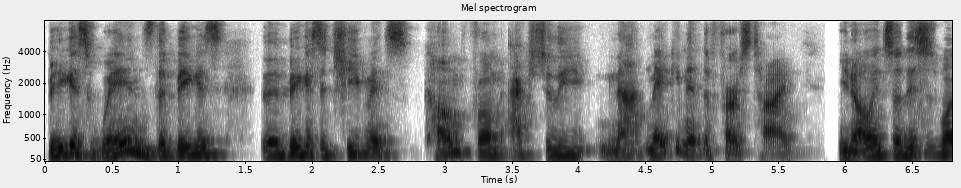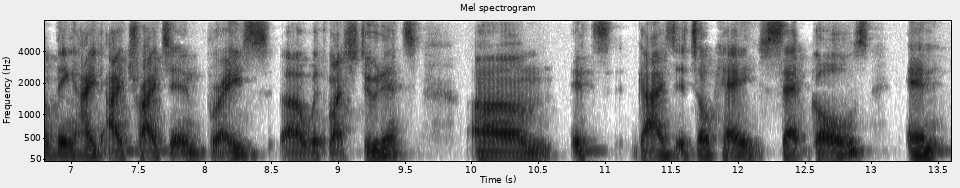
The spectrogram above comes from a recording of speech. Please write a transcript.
biggest wins, the biggest the biggest achievements come from actually not making it the first time, you know. And so this is one thing I I try to embrace uh, with my students. Um, it's guys, it's okay. Set goals and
